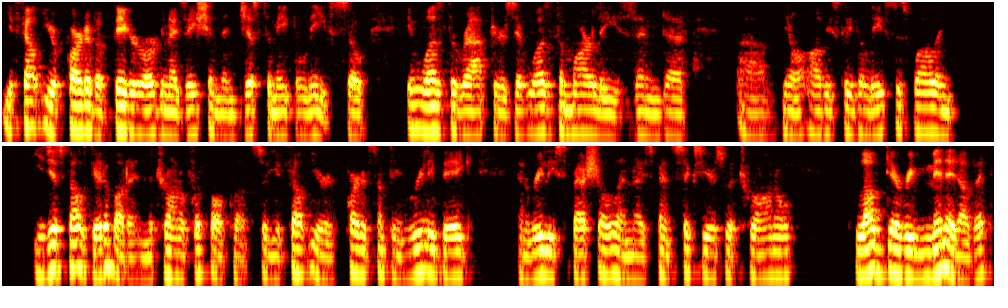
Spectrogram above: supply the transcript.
you felt you're part of a bigger organization than just the Maple Leafs. So it was the Raptors, it was the Marlies, and uh, you know obviously the Leafs as well. And you just felt good about it in the Toronto Football Club. So you felt you're part of something really big and really special. And I spent six years with Toronto, loved every minute of it.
